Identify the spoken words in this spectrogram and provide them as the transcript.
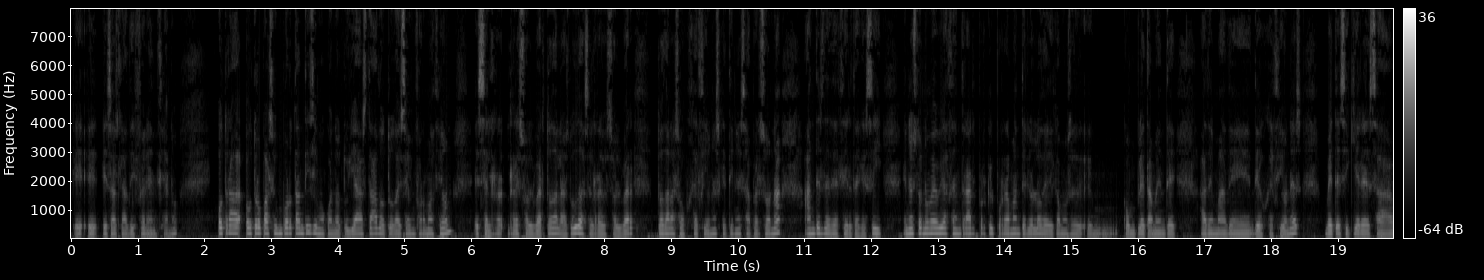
que eh, esa es la diferencia, ¿no? otro paso importantísimo cuando tú ya has dado toda esa información es el resolver todas las dudas, el resolver todas las objeciones que tiene esa persona antes de decirte que sí. En esto no me voy a centrar porque el programa anterior lo dedicamos eh, completamente a tema de, de objeciones. Vete si quieres a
